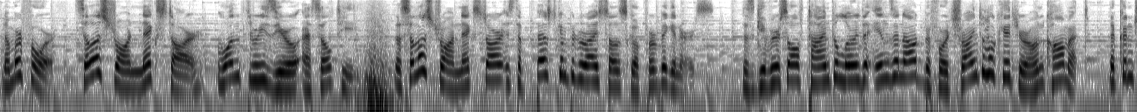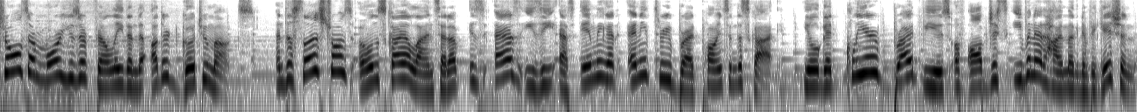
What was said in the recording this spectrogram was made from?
Number 4. Celestron NexStar 130 SLT The Celestron NexStar is the best computerized telescope for beginners. Just give yourself time to learn the ins and outs before trying to locate your own comet. The controls are more user-friendly than the other go-to mounts, and the Celestron's own sky setup is as easy as aiming at any three bright points in the sky. You'll get clear, bright views of objects even at high magnification.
